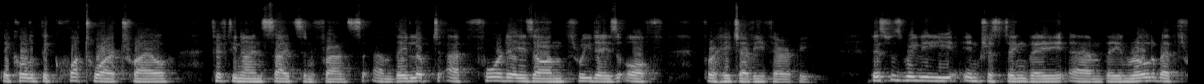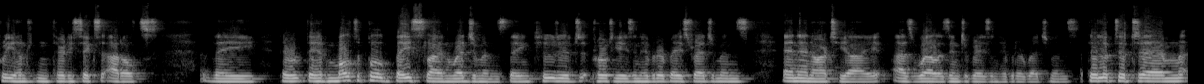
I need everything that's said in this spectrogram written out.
they called it the QUATUOR trial. 59 sites in France, and they looked at four days on, three days off for HIV therapy. This was really interesting. They um, they enrolled about 336 adults. They they, they had multiple baseline regimens. They included protease inhibitor based regimens, NNRTI, as well as integrase inhibitor regimens. They looked at um,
